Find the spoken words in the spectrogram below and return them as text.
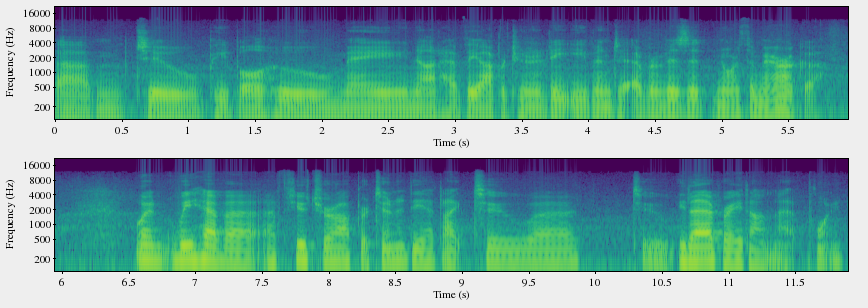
um, to people who may not have the opportunity even to ever visit North America. When we have a, a future opportunity, I'd like to uh, to elaborate on that point.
